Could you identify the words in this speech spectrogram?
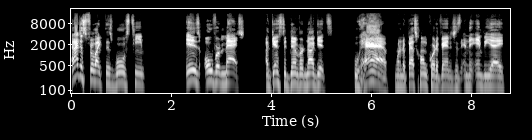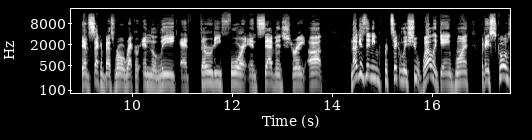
And I just feel like this Wolves team is overmatched against the Denver Nuggets, who have one of the best home court advantages in the NBA. They have the second best road record in the league at 34 and 7 straight up. Nuggets didn't even particularly shoot well in game one, but they scored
